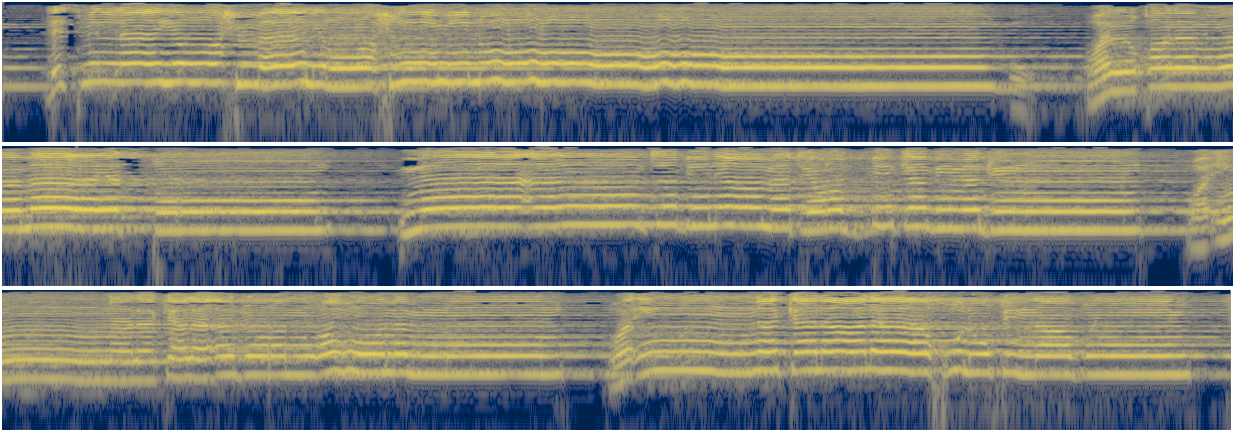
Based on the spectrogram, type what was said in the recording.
بسم الله الرحمن الرحيم نون. والقلم وما يسطرون. ما أنت بنعمة ربك بمجنون. وإن لك لأجرا غير ممنون. وإنك لعلى خلق عظيم.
